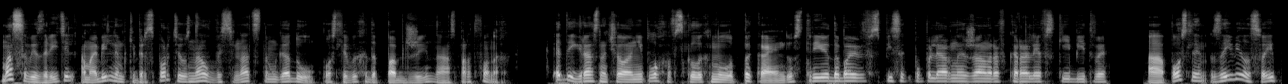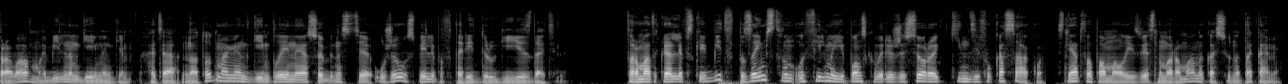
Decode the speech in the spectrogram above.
Массовый зритель о мобильном киберспорте узнал в 2018 году, после выхода PUBG на смартфонах. Эта игра сначала неплохо всколыхнула ПК-индустрию, добавив в список популярных жанров королевские битвы, а после заявила свои права в мобильном гейминге, хотя на тот момент геймплейные особенности уже успели повторить другие издатели. Формат королевских битв позаимствован у фильма японского режиссера Кинзи Фукасаку, снятого по малоизвестному роману Касюна Таками.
